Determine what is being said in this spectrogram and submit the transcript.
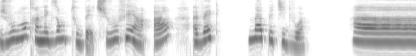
Je vous montre un exemple tout bête. Je vous fais un A avec ma petite voix. Ah.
